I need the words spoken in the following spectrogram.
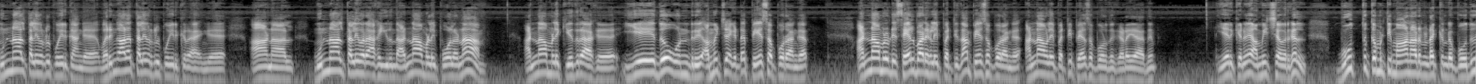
முன்னாள் தலைவர்கள் போயிருக்காங்க. வருங்கால தலைவர்கள் போயிருக்கிறாங்க. ஆனால் முன்னாள் தலைவராக இருந்த அண்ணாமலை போலனா அண்ணாமலைக்கு எதிராக ஏதோ ஒன்று அமித்ஷா கிட்ட பேச போகிறாங்க அண்ணாமலையுடைய செயல்பாடுகளை பற்றி தான் பேச போகிறாங்க அண்ணாமலை பற்றி பேச போகிறது கிடையாது. ஏற்கனவே அமித்ஷா அவர்கள் பூத்து கமிட்டி மாநாடு நடக்கின்ற போது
